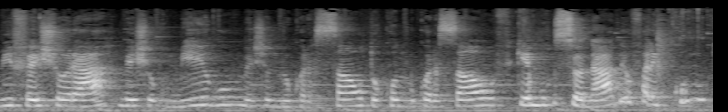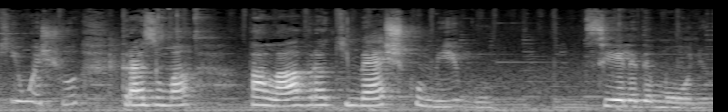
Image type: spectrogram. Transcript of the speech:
me fez chorar, mexeu comigo, mexeu no meu coração, tocou no meu coração, fiquei emocionada. Eu falei, como que um Exu traz uma palavra que mexe comigo se ele é demônio?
